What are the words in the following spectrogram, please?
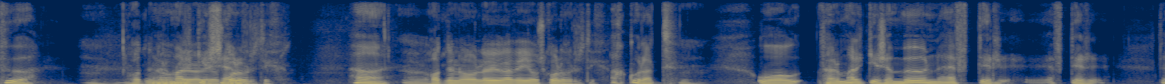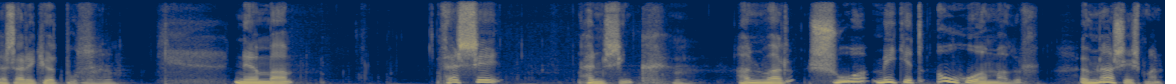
2. Hodnin og laugavegi og skólafurustík. Hodnin og laugavegi og skólafurustík. Akkurat. Og það eru margir sem muna eftir, eftir þessari kjötbúð. Mm. Nefna þessi hensing, mm. hann var svo mikill áhuga maður um nazismann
